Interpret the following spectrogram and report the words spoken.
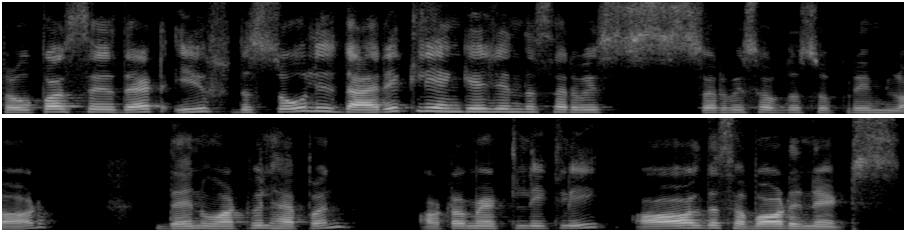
Prabhupada says that if the soul is directly engaged in the service service of the Supreme Lord, then what will happen? Automatically, all the subordinates,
